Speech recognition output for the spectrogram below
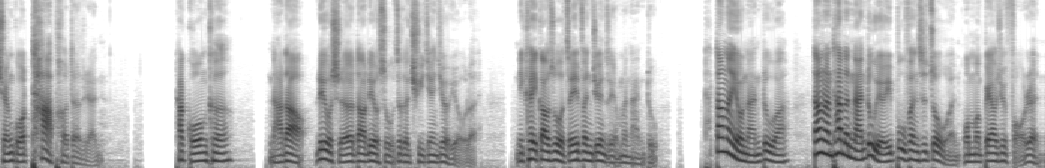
全国 top 的人，他国文科拿到六十二到六十五这个区间就有了。你可以告诉我这一份卷子有没有难度？它当然有难度啊。当然，它的难度有一部分是作文，我们不要去否认。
